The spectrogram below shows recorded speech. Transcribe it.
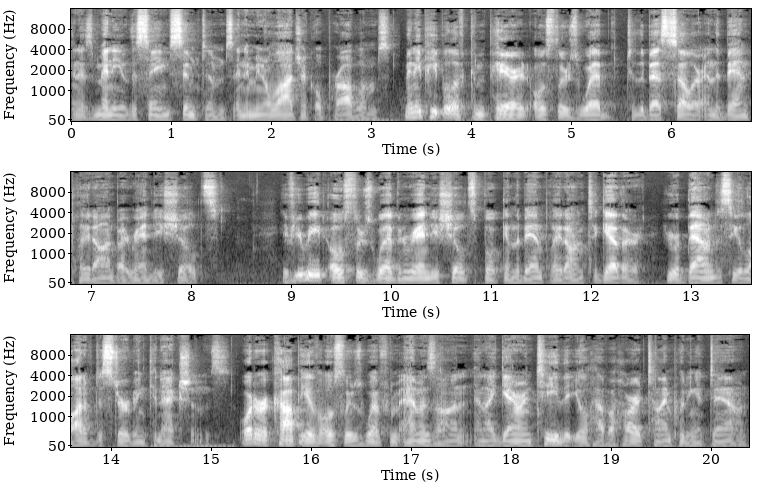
and has many of the same symptoms and immunological problems. Many people have compared Osler's Web to the bestseller And the Band Played On by Randy Shilts. If you read Osler's Web and Randy Shilts' book And the Band Played On together, you are bound to see a lot of disturbing connections. Order a copy of Osler's Web from Amazon, and I guarantee that you'll have a hard time putting it down.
